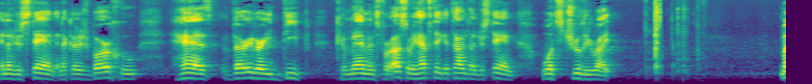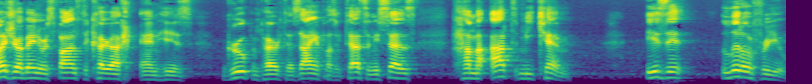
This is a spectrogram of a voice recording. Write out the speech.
and understand. And HaKadosh Baruch Hu has very, very deep commandments for us, and we have to take a time to understand what's truly right. Moshe Rabbeinu responds to Kairach and his group in Parak Tazayim Pasuk Tes, and he says, "Hamaat mikem, is it little for you?"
